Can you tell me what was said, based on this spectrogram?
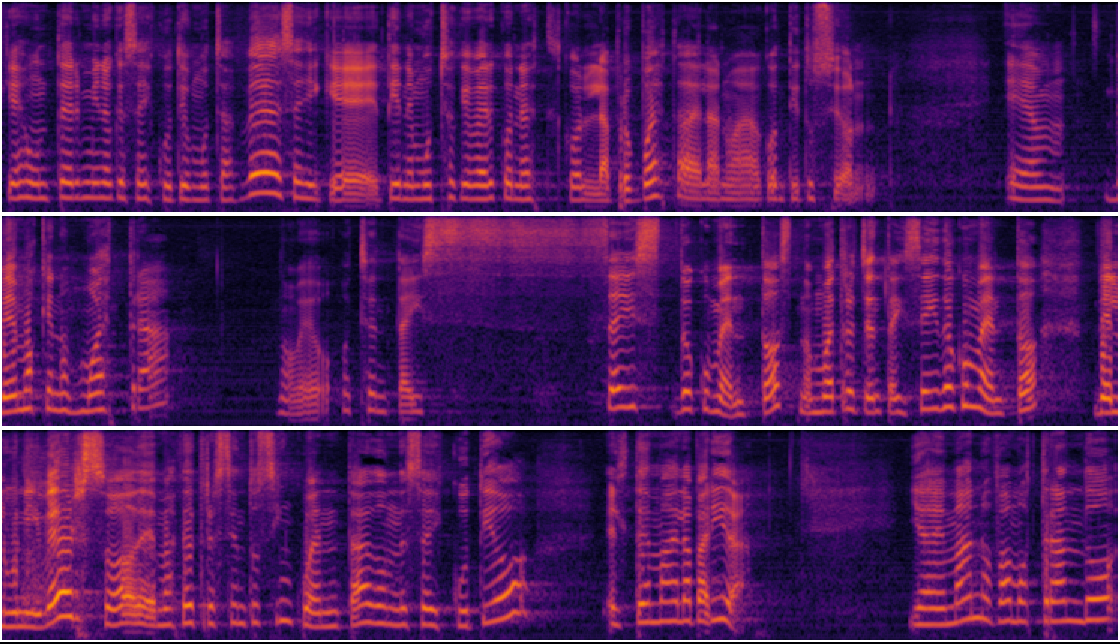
que es un término que se discutió muchas veces y que tiene mucho que ver con la propuesta de la nueva constitución, Em, vemos que nos muestra, no veo, 86 documentos, nos muestra 86 documentos del universo de más de 350 donde se discutió el tema de la paridad. Y además nos va mostrando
